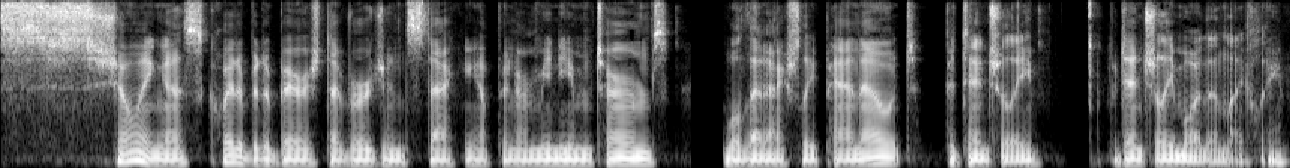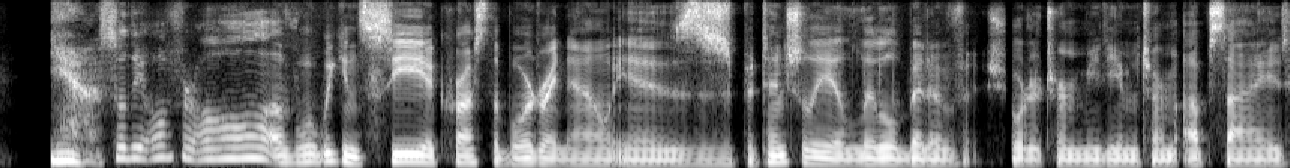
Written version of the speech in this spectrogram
showing us quite a bit of bearish divergence stacking up in our medium terms. Will that actually pan out? Potentially. Potentially more than likely. Yeah, so the overall of what we can see across the board right now is potentially a little bit of shorter term, medium term upside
